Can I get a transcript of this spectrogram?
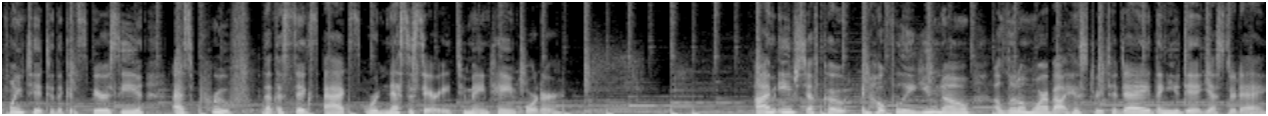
pointed to the conspiracy as proof that the six acts were necessary to maintain order. I'm Eve Jeffcoat, and hopefully, you know a little more about history today than you did yesterday.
